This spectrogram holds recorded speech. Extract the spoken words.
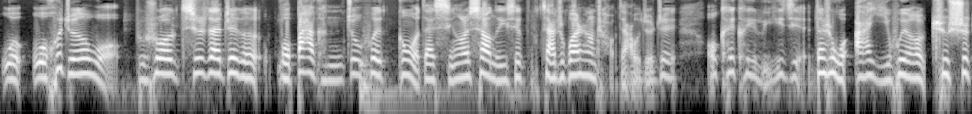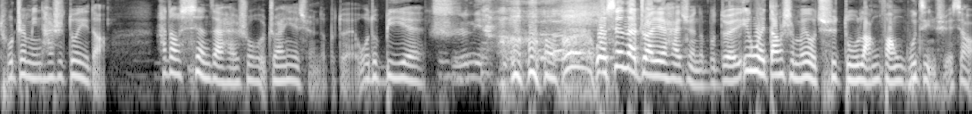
我我会觉得我，比如说，其实在这个，我爸可能就会跟我在形而上的一些价值观上吵架，我觉得这 OK 可以理解。但是我阿姨会要去试图证明他是对的，她到现在还说我专业选的不对，我都毕业，十年了，我现在专业还选的不对，因为当时没有去读廊坊武警学校，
